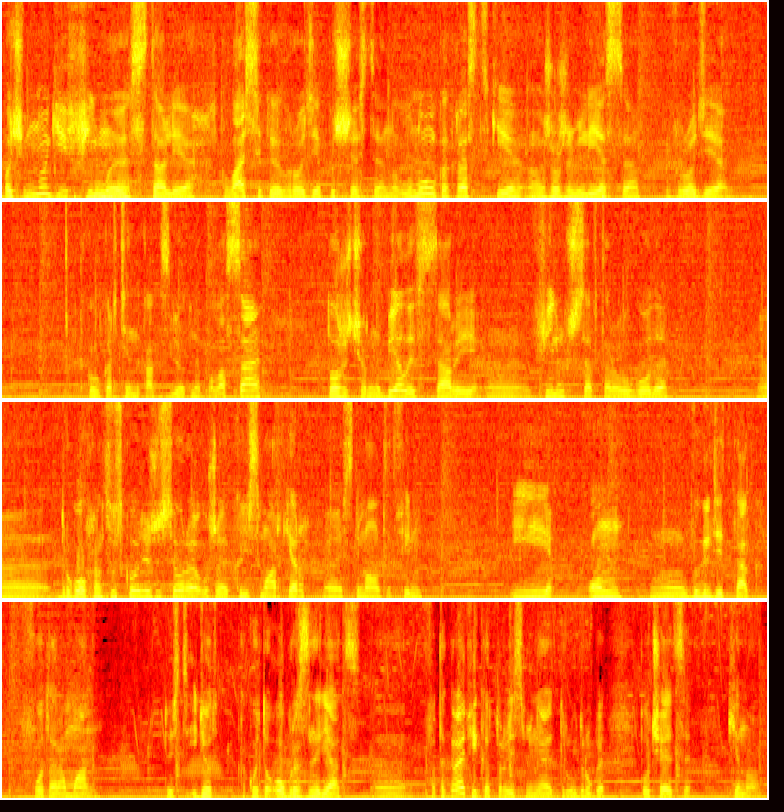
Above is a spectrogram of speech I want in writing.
Очень многие фильмы стали классикой, вроде «Путешествия на Луну», как раз-таки Жоржа Мельеса, вроде такой картины, как «Взлетная полоса», тоже черно-белый, старый э, фильм 62 года, э, другого французского режиссера, уже Крис Маркер э, снимал этот фильм, и он э, выглядит как фотороман, то есть идет какой-то образный ряд э, фотографий, которые сменяют друг друга, получается кино.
